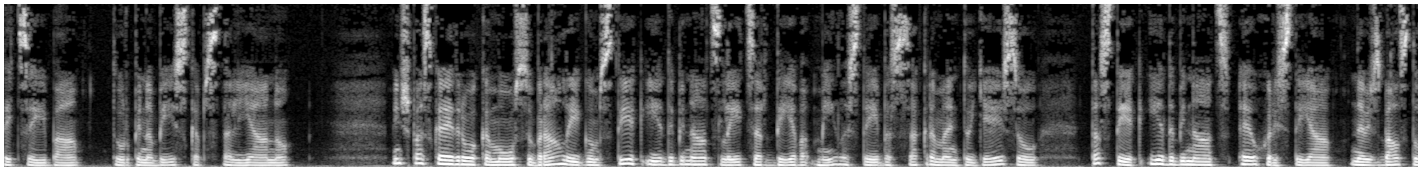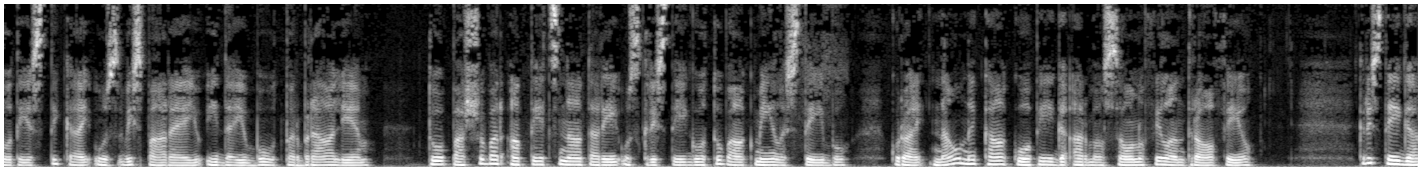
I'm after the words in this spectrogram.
ticībā, turpina bīskaps Staļjāno. Viņš paskaidro, ka mūsu brālīgums tiek iedibināts līdz ar Dieva mīlestības sakramentu Jēzu, tas tiek iedibināts Euharistijā, nevis balstoties tikai uz vispārēju ideju būt par brāļiem. To pašu var attiecināt arī uz kristīgo tuvāk mīlestību, kurai nav nekā kopīga ar masonu filantropiju. Kristīgā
